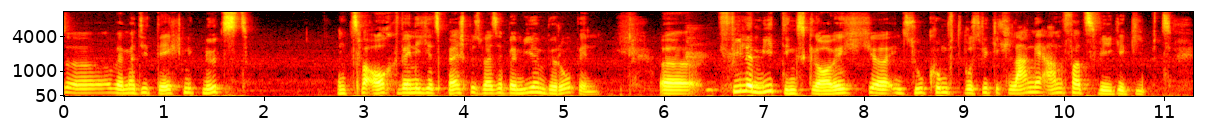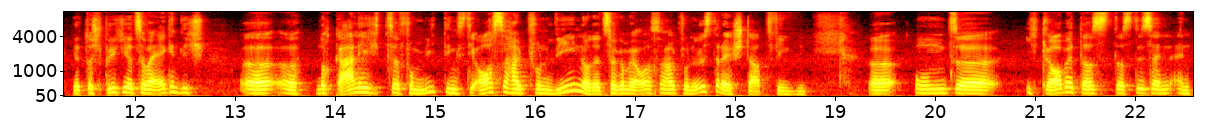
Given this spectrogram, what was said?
äh, wenn man die Technik nützt. Und zwar auch, wenn ich jetzt beispielsweise bei mir im Büro bin. Äh, viele Meetings, glaube ich, äh, in Zukunft, wo es wirklich lange Anfahrtswege gibt. Ja, da spreche ich jetzt aber eigentlich äh, noch gar nicht von Meetings, die außerhalb von Wien oder jetzt sagen wir außerhalb von Österreich stattfinden. Und ich glaube, dass, dass das ein, ein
